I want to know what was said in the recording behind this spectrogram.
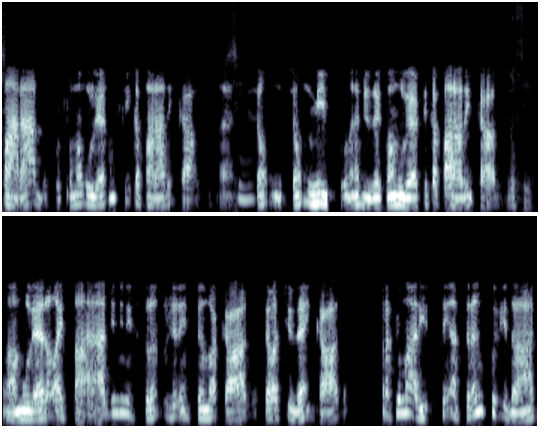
parado, porque uma mulher não fica parada em casa. Sim. Isso é um, isso é um mito, né? Dizer que uma mulher fica parada em casa. Não fica. A mulher ela está administrando, gerenciando a casa, se ela estiver em casa, para que o marido tenha a tranquilidade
